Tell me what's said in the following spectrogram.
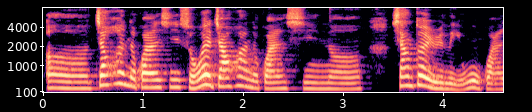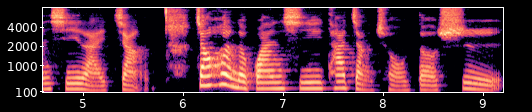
呃，交换的关系，所谓交换的关系呢，相对于礼物关系来讲，交换的关系它讲求的是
